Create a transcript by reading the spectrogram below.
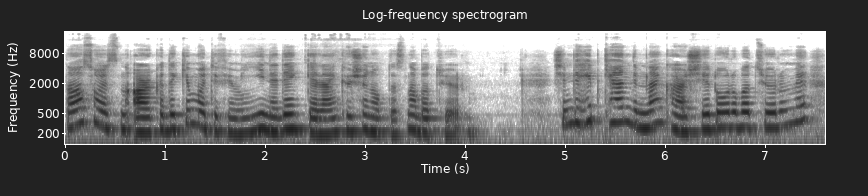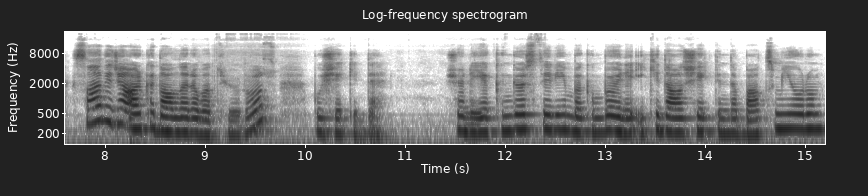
Daha sonrasında arkadaki motifimin yine denk gelen köşe noktasına batıyorum. Şimdi hep kendimden karşıya doğru batıyorum ve sadece arka dallara batıyoruz. Bu şekilde. Şöyle yakın göstereyim. Bakın böyle iki dal şeklinde batmıyorum.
